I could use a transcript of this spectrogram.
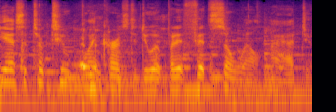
Yes, it took two blank cards to do it, but it fits so well. I had to.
